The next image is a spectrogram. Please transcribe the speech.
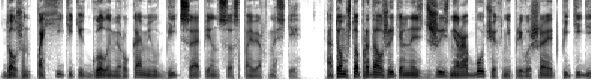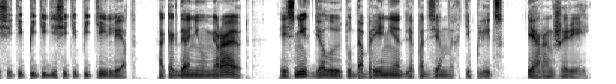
должен похитить и голыми руками убить сапиенса с поверхности. О том, что продолжительность жизни рабочих не превышает 50-55 лет, а когда они умирают, из них делают удобрения для подземных теплиц и оранжерей.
